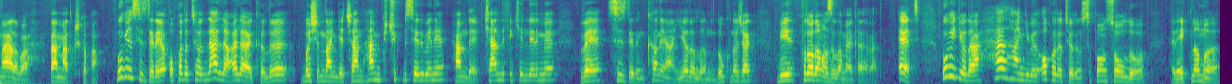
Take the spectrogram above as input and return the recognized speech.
Merhaba, ben Mert Kuşkapan. Bugün sizlere operatörlerle alakalı başımdan geçen hem küçük bir serüveni hem de kendi fikirlerimi ve sizlerin kanayan yaralarını dokunacak bir program hazırlamaya karar verdim. Evet, bu videoda herhangi bir operatörün sponsorluğu, reklamı,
